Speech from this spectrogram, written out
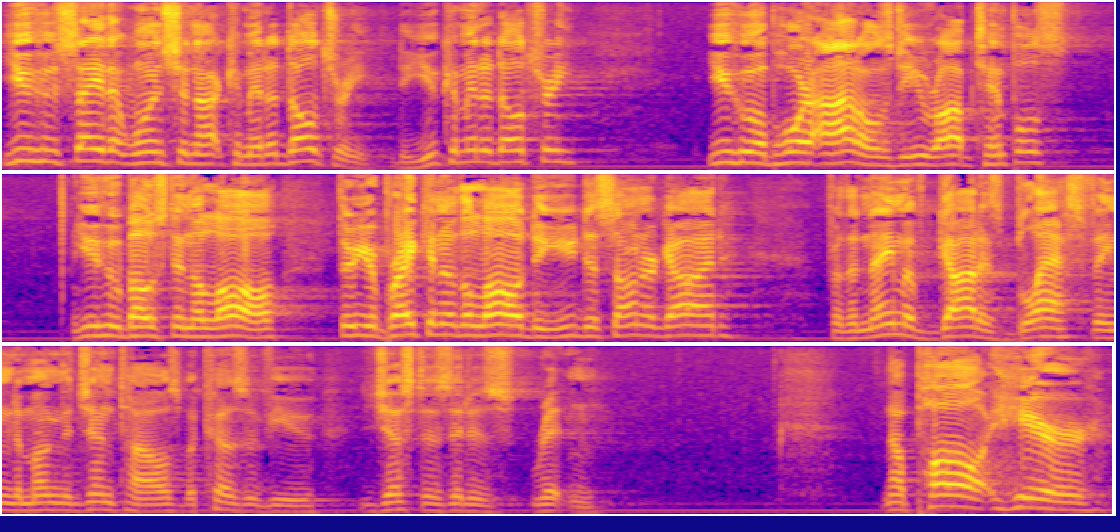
You who say that one should not commit adultery, do you commit adultery? You who abhor idols, do you rob temples? You who boast in the law, through your breaking of the law, do you dishonor God? For the name of God is blasphemed among the Gentiles because of you, just as it is written. Now, Paul here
